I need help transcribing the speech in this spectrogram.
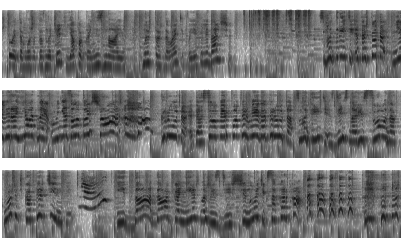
Что это может означать, я пока не знаю. Ну что ж, давайте поехали дальше. Смотрите, это что-то невероятное! У меня золотой шар! Круто! Это супер-пупер-мега круто! Смотрите, здесь нарисована кошечка перчинки. И да, да, конечно же, здесь щеночек Сахарка.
